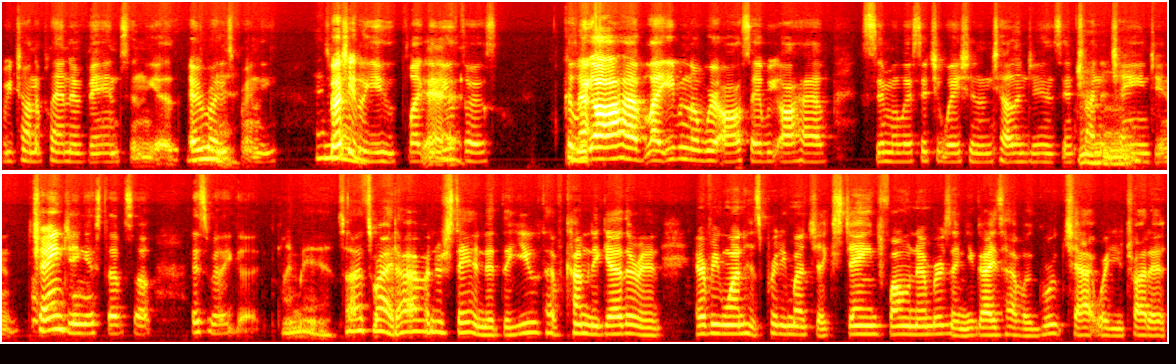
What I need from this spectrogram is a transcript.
we're trying to plan events, and yes, everybody's Amen. friendly, Amen. especially the youth. Like yes. the youth are because we all have like even though we're all say we all have similar situations and challenges and trying mm-hmm. to change and changing and stuff so it's really good. Amen. So that's right. I understand that the youth have come together and everyone has pretty much exchanged phone numbers and you guys have a group chat where you try to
